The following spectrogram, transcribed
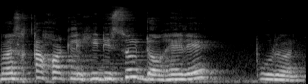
মই কাষত লিখি দিছোঁ দহেৰে পূৰণ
